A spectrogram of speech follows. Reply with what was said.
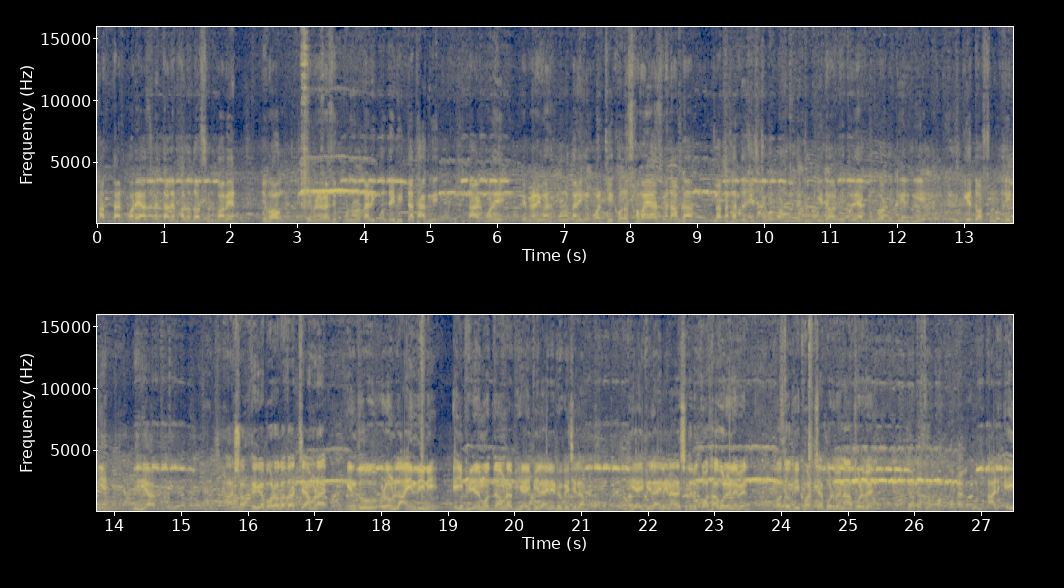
সাতটার পরে আসবেন, তাহলে ভালো দর্শন পাবেন এবং ফেব্রুয়ারি মাসের পনেরো তারিখ পর্যন্ত এই ভিড়টা থাকবে। তারপরে ফেব্রুয়ারি মাসের পনেরো তারিখের পর যে কোনো সময় আসবেন, আমরা যথাসাধ্য চেষ্টা করব আপনাদের ঢুকিয়ে দেওয়ার ভিতরে, একদম গর্ভগৃহের গিয়ে ঢুকিয়ে দর্শন করে নিয়ে বেরিয়ে আসব। আর সব থেকে বড় কথা হচ্ছে, আমরা কিন্তু ওরকম লাইন দিইনি। এই ভিড়ের মধ্যে আমরা ভিআইপি লাইনে ঢুকেছিলাম। ভিআইপি লাইন এনাদের সাথে একটু কথা বলে নেবেন কত কি খরচা পড়বে না পড়বে। আর এই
